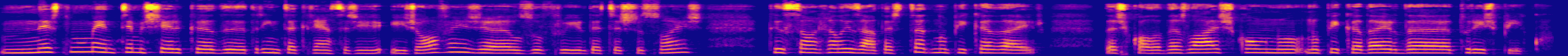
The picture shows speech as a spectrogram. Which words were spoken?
Neste momento temos cerca de 30 crianças e jovens a usufruir destas sessões que são realizadas tanto no picadeiro da Escola das Lajes como no, no picadeiro da Turis Pico.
